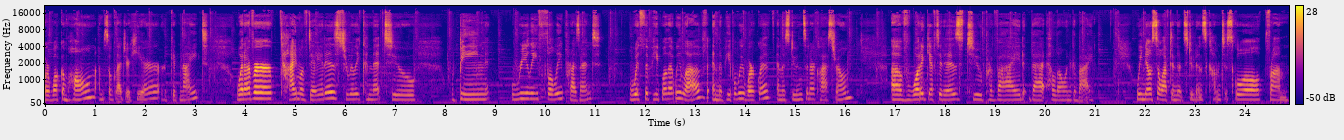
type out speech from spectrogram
or welcome home. I'm so glad you're here or good night whatever time of day it is, to really commit to being really fully present with the people that we love and the people we work with and the students in our classroom of what a gift it is to provide that hello and goodbye. We know so often that students come to school from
